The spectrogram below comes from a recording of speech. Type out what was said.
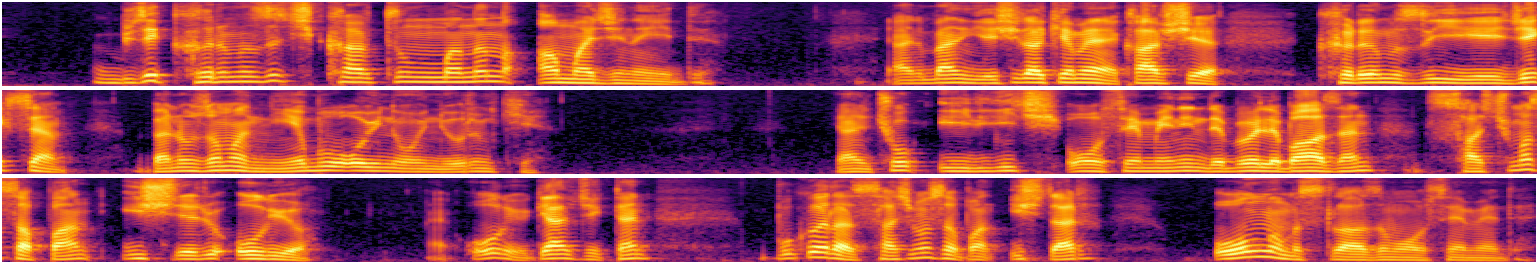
bize kırmızı çıkartılmanın amacı neydi? Yani ben yeşil hakeme karşı kırmızı yiyeceksem ben o zaman niye bu oyunu oynuyorum ki? Yani çok ilginç OSM'nin de böyle bazen saçma sapan işleri oluyor. Yani oluyor gerçekten bu kadar saçma sapan işler olmaması lazım OSM'de.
